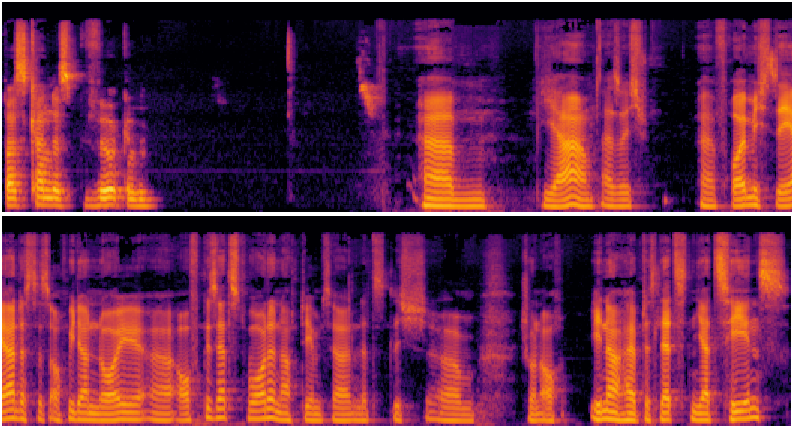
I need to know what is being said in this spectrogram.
Was kann das bewirken? Ähm, ja, also ich äh, freue mich sehr, dass das auch wieder neu äh, aufgesetzt wurde, nachdem es ja letztlich ähm, schon auch innerhalb des letzten Jahrzehnts,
